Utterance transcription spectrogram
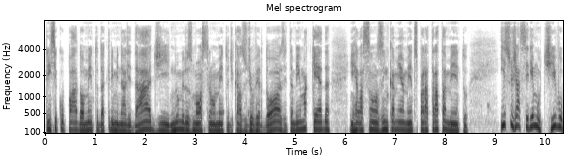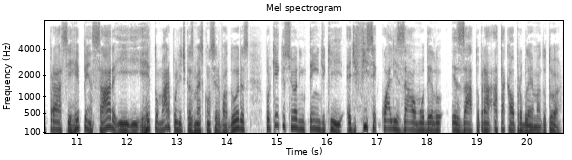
Tem se culpado aumento da criminalidade, números mostram aumento de casos de overdose e também uma queda em relação aos encaminhamentos para tratamento. Isso já seria motivo para se repensar e, e, retomar políticas mais conservadoras? Por que, que o senhor entende que é difícil equalizar o modelo exato para atacar o problema, doutor?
